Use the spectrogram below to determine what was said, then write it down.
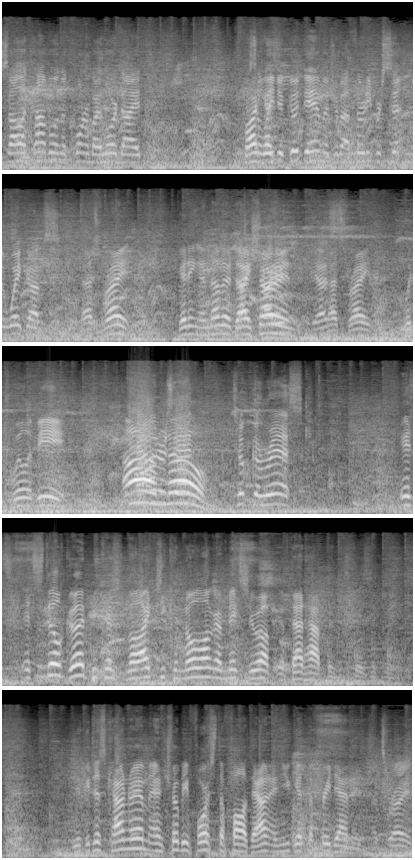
Solid combo in the corner by Lord Knight. So has- to good damage, about 30% in the wake ups. That's right. Getting another Daisharin, yes. That's right. Which will it be? Oh no! it. Took the risk. It's it's still good because Litchi can no longer mix you up if that happens, basically. You could just counter him and she'll be forced to fall down and you get the free damage. That's right.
